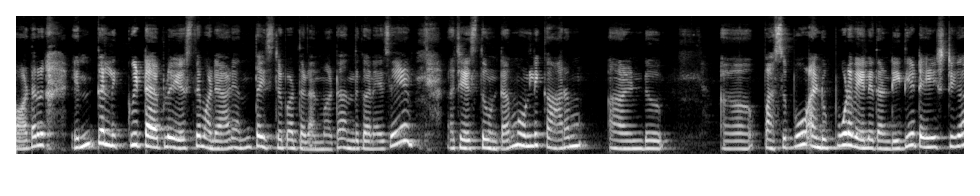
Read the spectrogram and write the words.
వాటర్ ఎంత లిక్విడ్ టైప్లో వేస్తే మా డాడీ అంత ఇష్టపడతాడు అనమాట అందుకనేసి చేస్తూ ఉంటాం ఓన్లీ కారం అండ్ పసుపు అండ్ ఉప్పు కూడా వేయలేదండి. ఇదే టేస్ట్గా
